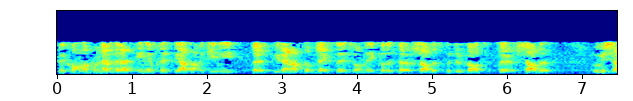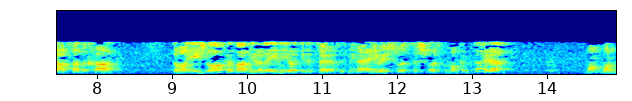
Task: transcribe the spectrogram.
nevertheless, you don't have to object to those who are makel, the Tzerech Shabbos with regard to Tzerech Shabbos, Uvishas Hadachah, the whole Hayish Lohaka, Bamira Le'ini Yodi the Tzerech, because we know anyway, Shvus to Shvus, the Mokum Tzerech, one, one,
